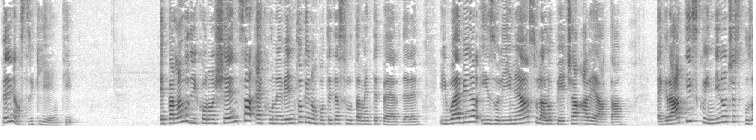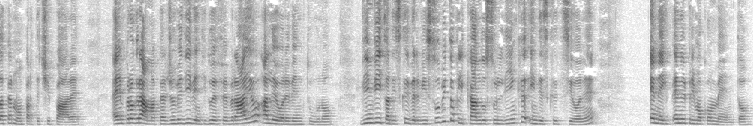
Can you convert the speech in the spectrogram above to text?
per i nostri clienti. E parlando di conoscenza, ecco un evento che non potete assolutamente perdere, il webinar Isolinea sull'alopecia areata. È gratis, quindi non c'è scusa per non partecipare. È in programma per giovedì 22 febbraio alle ore 21. Vi invito ad iscrivervi subito cliccando sul link in descrizione e, nei, e nel primo commento.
